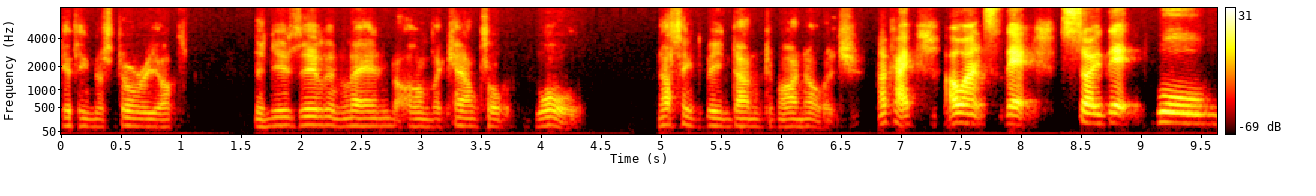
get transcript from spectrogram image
getting the story of the New Zealand land on the council wall. Nothing's been done to my knowledge. Okay, I'll answer that. So that wall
